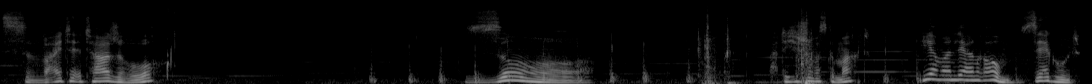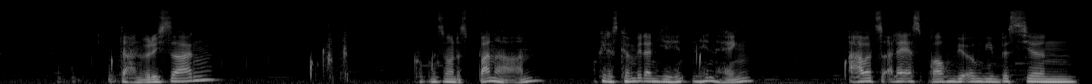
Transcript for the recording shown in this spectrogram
zweite Etage hoch. So. Hatte ich hier schon was gemacht? Hier haben wir einen leeren Raum. Sehr gut. Dann würde ich sagen, gucken wir uns mal das Banner an. Okay, das können wir dann hier hinten hinhängen. Aber zuallererst brauchen wir irgendwie ein bisschen...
